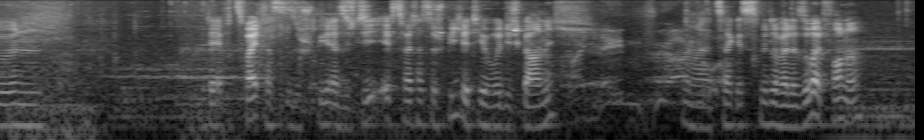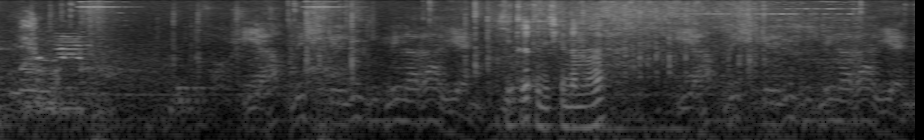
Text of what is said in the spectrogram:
Abgewöhnen, mit der F2-Taste zu spielen. Also die F2-Taste spiele ich ja theoretisch gar nicht. Für Ah, Der Zeig ist mittlerweile so weit vorne. Ich die dritte nicht genommen habe. Ihr habt nicht genügend Mineralien.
